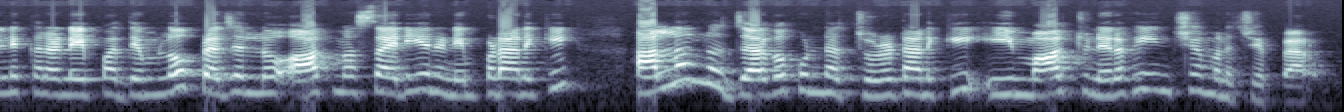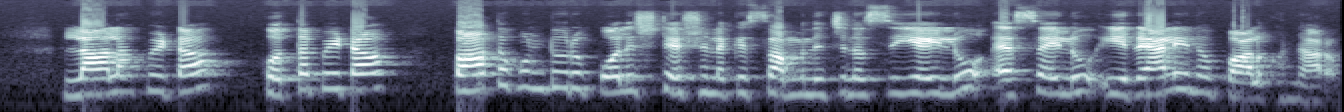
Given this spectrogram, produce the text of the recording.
ఎన్నికల నేపథ్యంలో ప్రజల్లో ఆత్మస్థైర్యాన్ని నింపడానికి అల్లర్లు జరగకుండా చూడటానికి ఈ మార్చ్ నిర్వహించామని చెప్పారు. లాలాపేట కొత్తపేట పాత గుంటూరు పోలీస్ స్టేషన్లకి సంబంధించిన సిఐలు ఎస్ఐలు ఈ ర్యాలీలో పాల్గొన్నారు.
